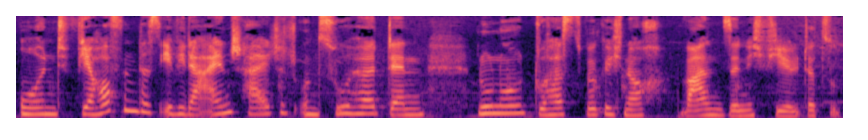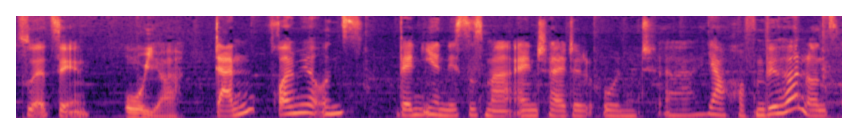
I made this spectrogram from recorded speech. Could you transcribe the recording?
Und wir hoffen, dass ihr wieder einschaltet und zuhört, denn Nuno, du hast wirklich noch wahnsinnig viel dazu zu erzählen. Oh ja. Dann freuen wir uns, wenn ihr nächstes Mal einschaltet und äh, ja, hoffen, wir hören uns.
